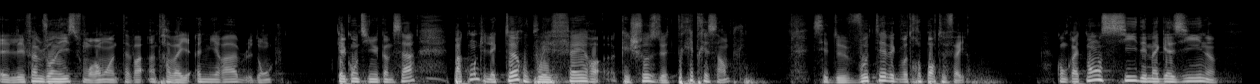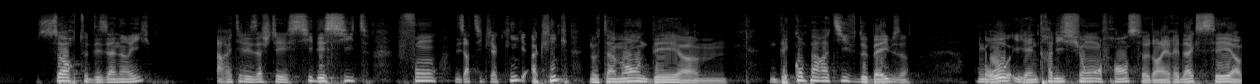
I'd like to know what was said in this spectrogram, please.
les femmes journalistes font vraiment un, travail admirable, donc qu'elles continuent comme ça. Par contre, les lecteurs, vous pouvez faire quelque chose de très très simple, c'est de voter avec votre portefeuille. Concrètement, si des magazines sortent des âneries, arrêtez de les acheter. Si des sites font des articles à clic, notamment des, euh, des comparatifs de babes, en gros, il y a une tradition en France dans les rédacs, c'est un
